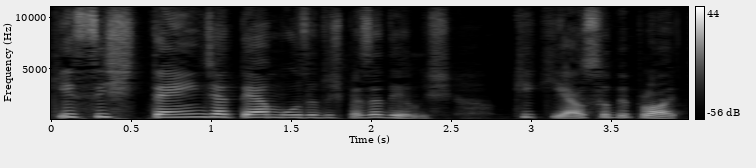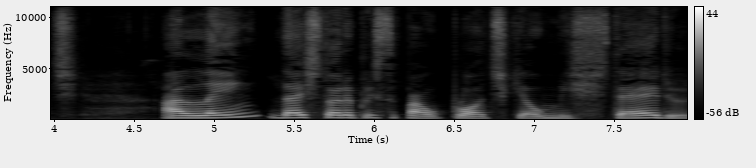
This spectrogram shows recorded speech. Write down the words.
que se estende até a musa dos pesadelos. O que, que é o subplot? Além da história principal, o plot, que é o mistério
